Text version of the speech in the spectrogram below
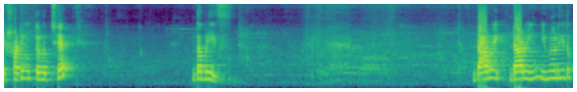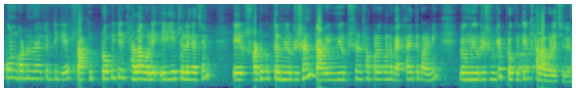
এর সঠিক উত্তর হচ্ছে দ্য ব্রিজ। ডারউইন ডারউইন নিম্নলিখিত কোন ঘটনাটিকে প্রাকৃত প্রকৃতির খেলা বলে এড়িয়ে চলে গেছেন? এর সঠিক উত্তর মিউটেশন। ডারউইন মিউটেশন সম্পর্কে কোনো ব্যাখ্যা দিতে পারেনি এবং মিউটেশনকে প্রকৃতির খেলা বলেছিলেন।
